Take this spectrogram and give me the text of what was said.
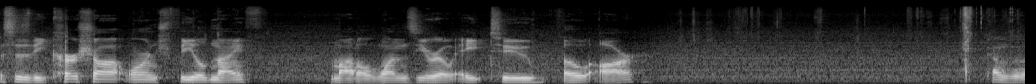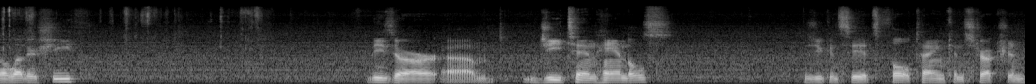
This is the Kershaw Orange Field Knife, model 1082OR. Comes with a leather sheath. These are um, G10 handles. As you can see, it's full tang construction.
